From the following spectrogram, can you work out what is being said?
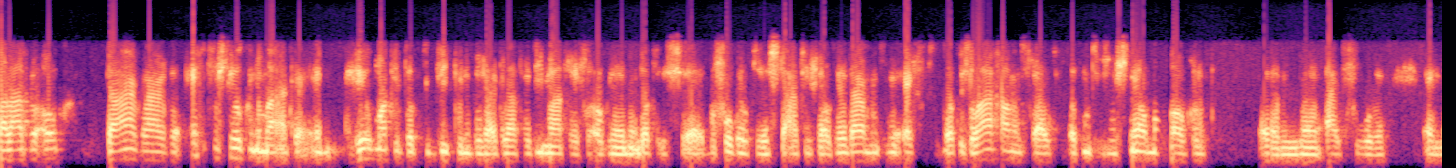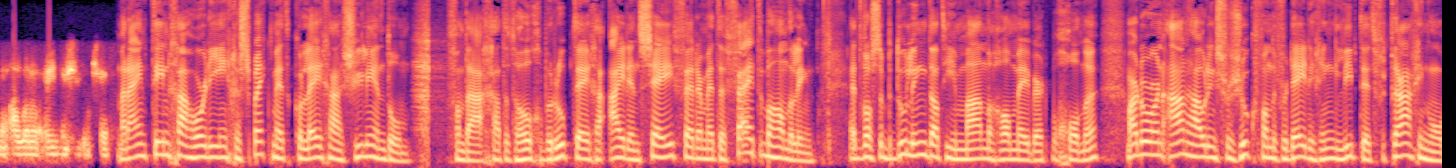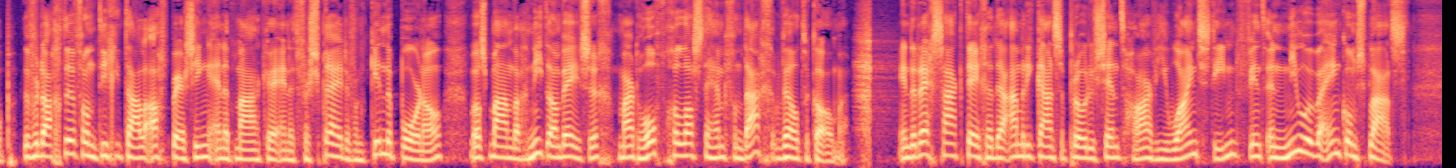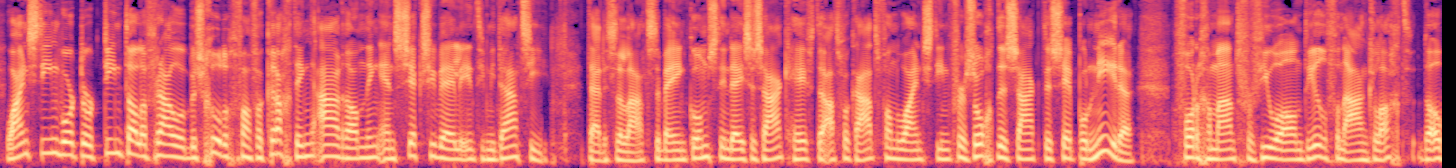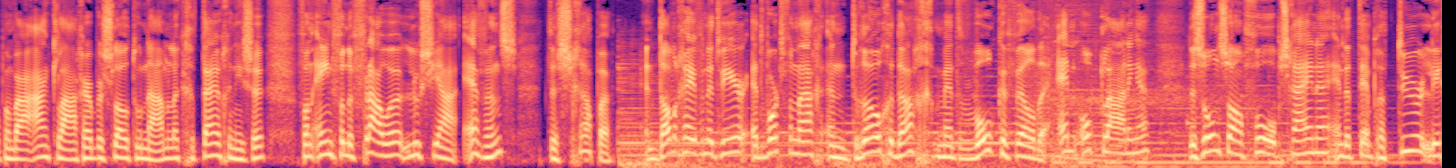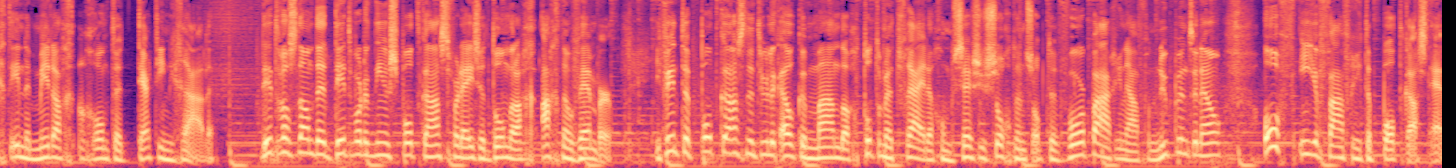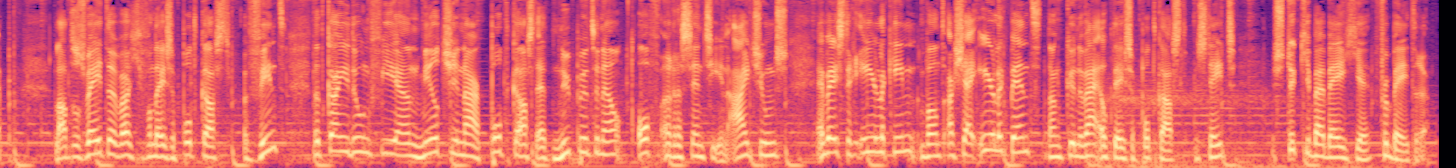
maar laten we ook daar waar we echt verschil kunnen maken en heel makkelijk dat publiek kunnen bereiken, laten we die maatregelen ook nemen. En dat is bijvoorbeeld statiegeld. Hè. Daar moeten we echt, dat is laaghangend fruit, dat moeten we zo snel mogelijk um, uitvoeren en alle energie opzetten. Marijn Tinga hoorde je in gesprek met collega Julien Dom. Vandaag gaat het hoge beroep tegen Aiden C. verder met de feitenbehandeling. Het was de bedoeling dat hier maandag al mee werd begonnen, maar door een aanhoudingsverzoek van de verdediging liep dit vertraging op. De verdachte van digitale afpersing en het maken en het verspreiden van kinderporno was maandag niet aanwezig, maar het Hof gelaste hem vandaag wel te komen. In de rechtszaak tegen de Amerikaanse producent Harvey Weinstein vindt een nieuwe bijeenkomst plaats. Weinstein wordt door tientallen vrouwen beschuldigd van verkrachting, aanranding en seksuele intimidatie. Tijdens de laatste bijeenkomst in deze zaak heeft de advocaat van Weinstein verzocht de zaak te seponeren. Vorige maand verviel al een deel van de aanklacht. De openbaar aanklager besloot toen namelijk getuigenissen van een van de vrouwen, Lucia Evans, te schrappen. En dan nog even het weer. Het wordt vandaag een droge dag met wolkenvelden en opklaringen. De zon zal volop schijnen en de temperatuur ligt in de middag rond de 13 graden. Dit was dan de Dit wordt het nieuws podcast voor deze donderdag 8 november. Je vindt de podcast natuurlijk elke maandag tot en met vrijdag om 6 uur ochtends op de voorpagina van nu.nl of in je favoriete podcast app. Laat ons weten wat je van deze podcast vindt. Dat kan je doen via een mailtje naar podcast.nu.nl of een recensie in iTunes. En wees er eerlijk in, want als jij eerlijk bent, dan kunnen wij ook deze podcast steeds stukje bij beetje verbeteren.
